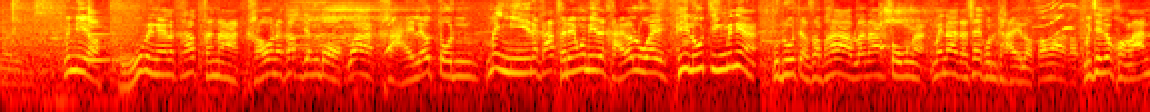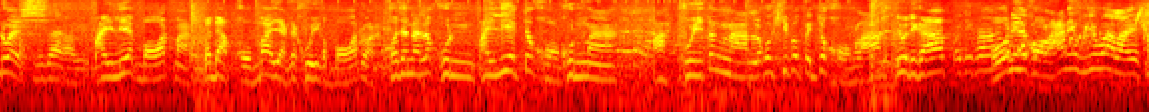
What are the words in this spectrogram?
ลย ไม่มีเหรอโอ้โหเป็นไงล่ะครับ ขนาดเขานะครับยังบอกว่าขายแล้วจนไม่มีนะครับแสดงว่ามีแต่ขายแล้วรวย พี่รู้จริงไหมเนี่ยกูดูจากสภาพแล้วนะทรงอะไม่น่าจะใช่คนไทยหรอกเข้ามาครับ ไม่ใช่เจ้าของร้านด้วย ไม่ใช่ครับพี่ไปเรียกบอสมา ระดับผมอะอยากจะคุยกับบอสว่ะเพราะฉะนั้นแล้วคุณไปเรียกเจ้าของคุณมาอะคุยตั้งนานแล้วก็คิดว่าเป็นเจ้าของร้านสวัสดีครับสวัสดีครับ โอ้นี่เจ้าของร้านนี่คุณคิดว่าอะไรใน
